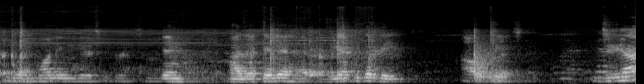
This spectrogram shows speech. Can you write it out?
गुड मॉर्निंग जय श्री कृष्ण। केम आज अकेले है? जिया किधर गई? जिया?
